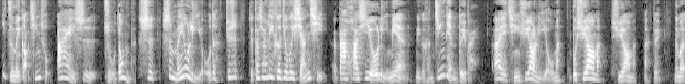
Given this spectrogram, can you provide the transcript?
一直没搞清楚，爱是主动的，是是没有理由的，就是就大家立刻就会想起《大话西游》里面那个很经典的对白：爱情需要理由吗？不需要吗？需要吗？啊，对。那么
